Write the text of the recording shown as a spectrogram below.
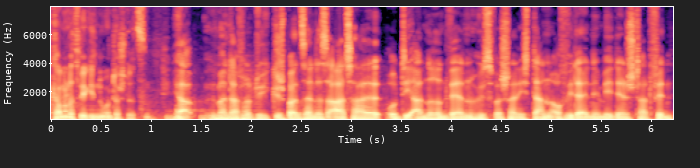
kann man das wirklich nur unterstützen. Ja, man darf natürlich gespannt sein, das Ahrtal und die anderen werden höchstwahrscheinlich dann auch wieder in den Medien stattfinden,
